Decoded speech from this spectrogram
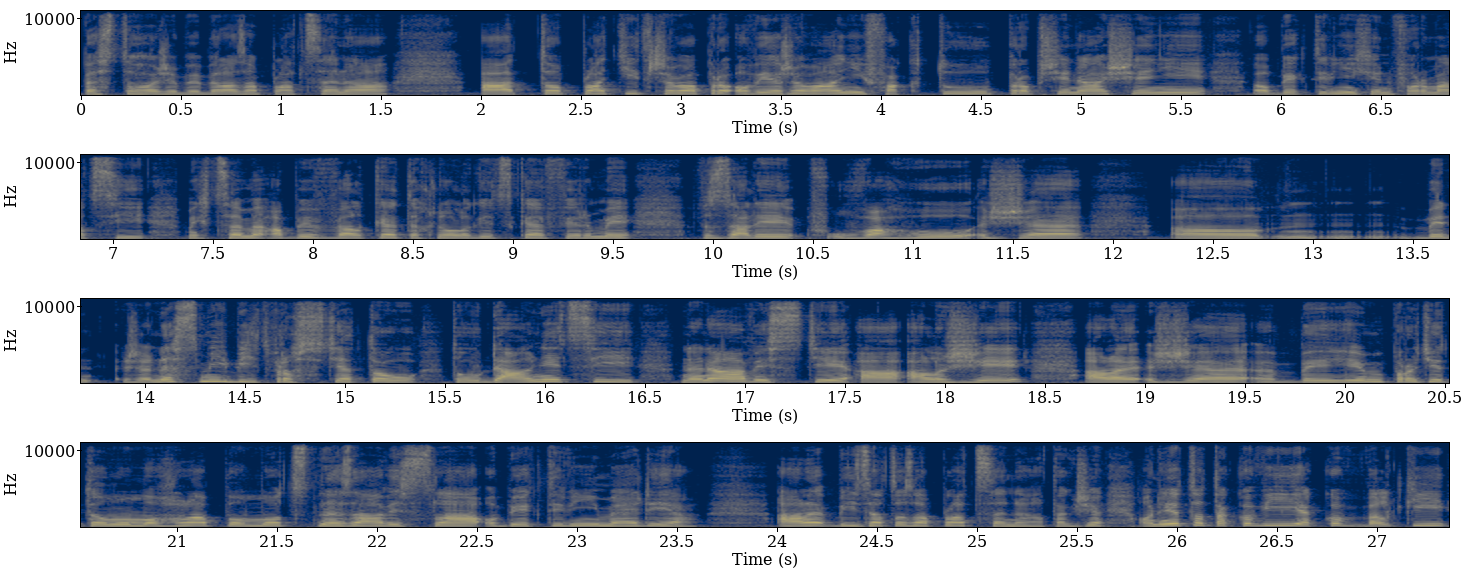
bez toho, že by byla zaplacena. A to platí třeba pro ověřování faktů, pro přinášení objektivních informací. My chceme, aby velké technologické firmy vzali v úvahu, že Eh, by, že nesmí být prostě tou, tou dálnicí nenávisti a, a lži, ale že by jim proti tomu mohla pomoct nezávislá objektivní média, ale být za to zaplacená. Takže on je to takový jako velký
